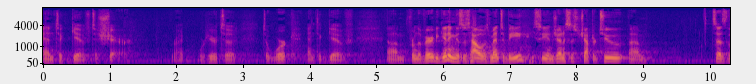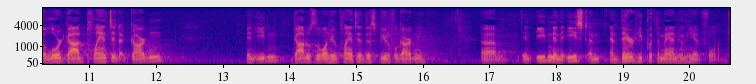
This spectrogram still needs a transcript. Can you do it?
and to give, to share. Right? We're here to, to work and to give. Um, from the very beginning, this is how it was meant to be. You see in Genesis chapter 2, um, it says, The Lord God planted a garden in Eden. God was the one who planted this beautiful garden um, in Eden in the east, and, and there he put the man whom he had formed.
